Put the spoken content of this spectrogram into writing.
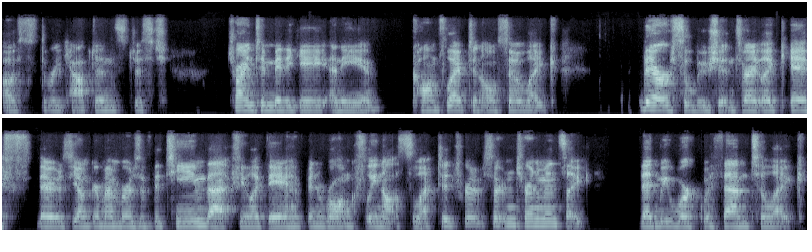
us three captains, just trying to mitigate any conflict and also like there are solutions, right? Like if there's younger members of the team that feel like they have been wrongfully not selected for certain tournaments, like then we work with them to like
